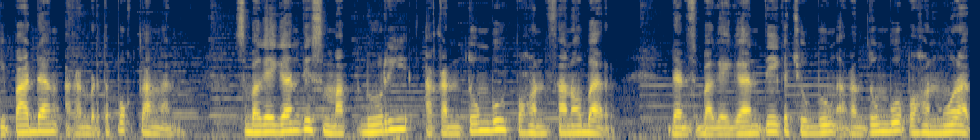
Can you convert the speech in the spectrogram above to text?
di padang akan bertepuk tangan. Sebagai ganti semak duri akan tumbuh pohon sanobar, dan sebagai ganti kecubung akan tumbuh pohon murat.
